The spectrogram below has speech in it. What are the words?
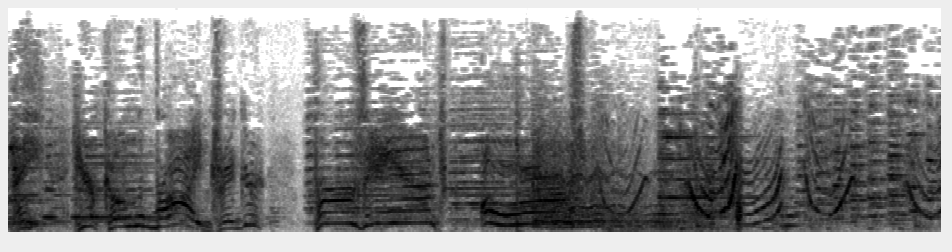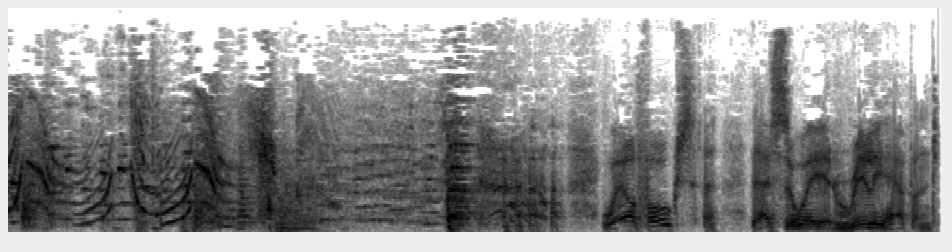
Hey, here come the bride, Trigger. Folks, that's the way it really happened.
